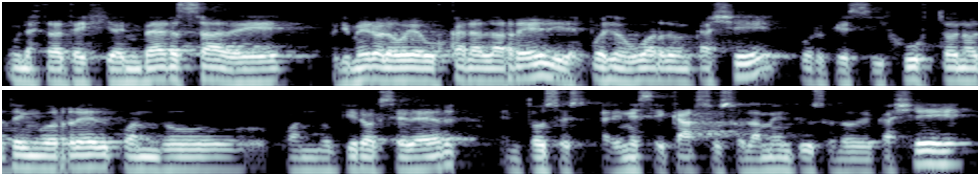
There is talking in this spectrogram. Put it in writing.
una estrategia inversa de primero lo voy a buscar a la red y después lo guardo en caché, porque si justo no tengo red cuando, cuando quiero acceder, entonces en ese caso solamente uso lo de caché.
